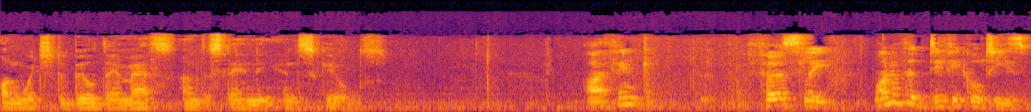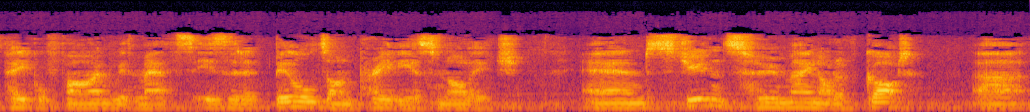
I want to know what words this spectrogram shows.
on which to build their maths understanding and skills? I think, firstly, one of the difficulties people find with maths is that it builds on previous knowledge. And students who may not have got uh,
